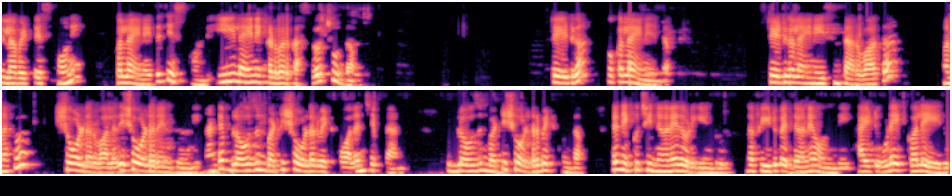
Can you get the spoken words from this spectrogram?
ఇలా పెట్టేసుకొని ఒక లైన్ అయితే చేసుకోండి ఈ లైన్ ఎక్కడి వరకు వస్తుందో చూద్దాం. స్ట్రేట్గా ఒక లైన్ వేద్దాం. స్ట్రేట్గా లైన్ వేసిన తర్వాత మనకు షోల్డర్ వాళ్ళది. షోల్డర్ ఎంత ఉంది? అంటే బ్లౌజ్ని బట్టి షోల్డర్ పెట్టుకోవాలని చెప్పాను. బ్లౌజ్ని బట్టి షోల్డర్ పెట్టుకుందాం. అంటే నెక్కు చిన్నగానే తొడిగిండ్రు. నా ఫీట్ పెద్దగానే ఉంది. హైట్ కూడా ఎక్కువ లేదు.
